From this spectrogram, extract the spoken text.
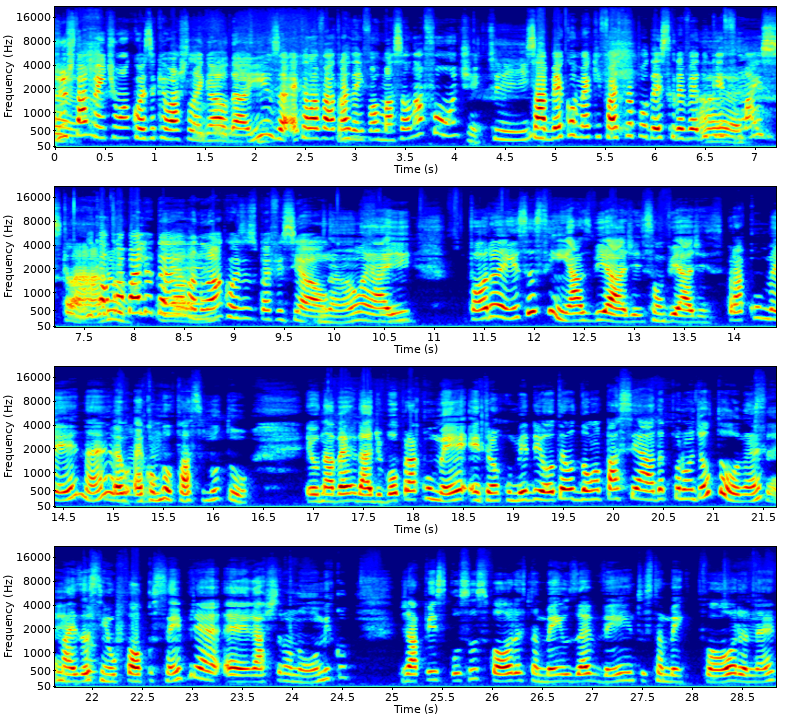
Justamente uma coisa que eu acho legal da Isa é que ela vai atrás da informação na fonte. Sim. Saber como é que faz pra poder escrever do que É. mais. Do que é Claro. o trabalho dela, É. não é uma coisa superficial. Não, é aí. Fora isso, assim, as viagens são viagens pra comer, né? Eu- é como eu faço no tour. Eu, na verdade, vou pra comer, entre uma comida e outra, eu dou uma passeada por onde eu tô, né? Certo. Mas, assim, o foco sempre é, é gastronômico. Já fiz cursos fora também, os eventos também fora, né?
